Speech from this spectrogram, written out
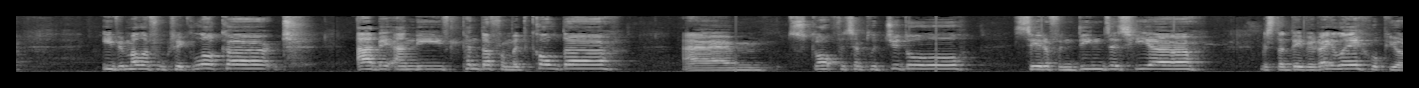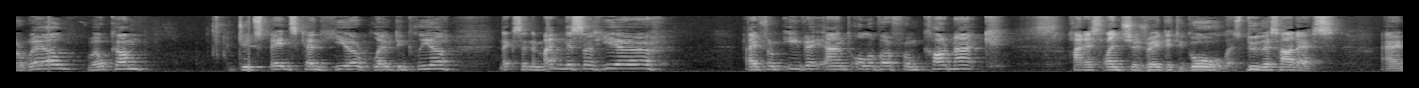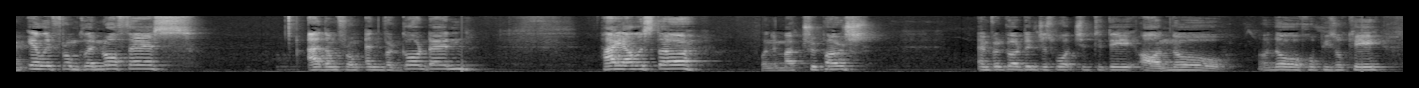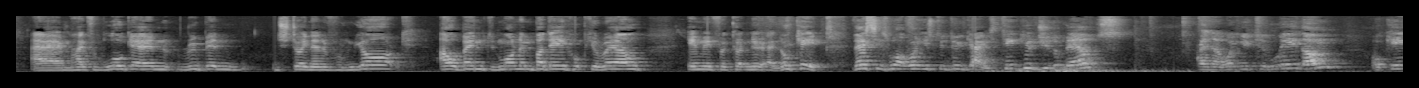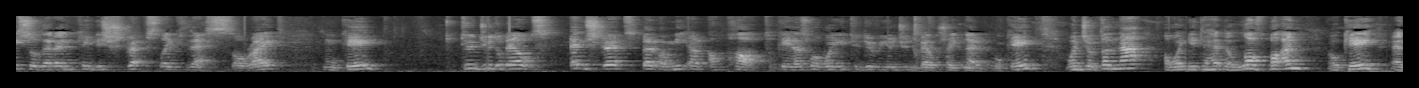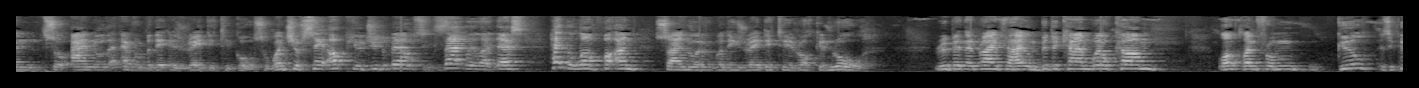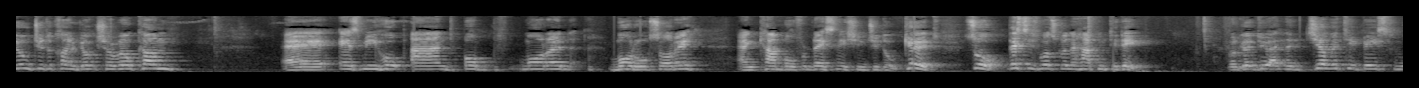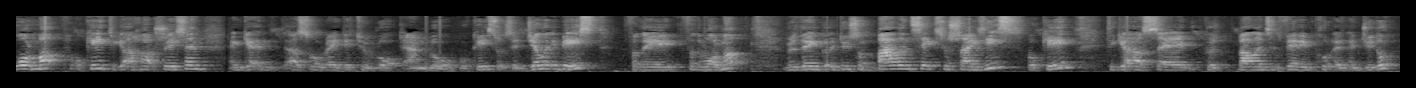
Evie miller from Craiglockhart abby and eve pinder from mid calder um, scott from simply judo. Sarah from deans is here. Mr david riley hope you are well. Welcome Jude Spence can hear loud and clear. Nixon and Magnus are here. Hi from Evie and Oliver from Carnac. Harris Lynch is ready to go. Let's do this, Harris. Um, Ellie from Glenrothes. Adam from Invergordon. Hi, Alistair. One of my troopers. Invergordon just watching today. Oh no. Oh no, hope he's okay. Um, hi from Logan. Ruben just joining in from York. Albin, good morning, buddy. Hope you're well. Amy for cutting out in. Okay, this is what I want you to do, guys. Take your judo belts and I want you to lay them, okay, so they're in kind of strips like this, all right? Okay, two judo belts in strips, about a metre apart, okay? That's what I want you to do with your judo belts right now, okay? Once you've done that, I want you to hit the love button, okay? And so I know that everybody is ready to go. So once you've set up your judo belts exactly like this, hit the love button so I know everybody's ready to rock and roll. Ruben and Ryan from Highland Budokan, welcome. Lachlan from Goole, is it Goole? Judo of Yorkshire, welcome. Uh, Esme Hope and Bob Moran, Morrow, sorry, and Campbell from Destination Judo. Good. So, this is what's going to happen today. We're going to do an agility-based warm-up, okay, to get our hearts racing and getting us all ready to rock and roll, okay? So it's agility-based for the for the warm up. We're then going to do some balance exercises, okay, to get us because uh, balance is very important in judo,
